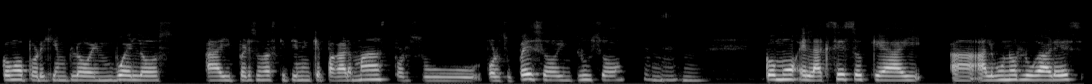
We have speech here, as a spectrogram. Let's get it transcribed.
como por ejemplo en vuelos hay personas que tienen que pagar más por su, por su peso incluso, como el acceso que hay a algunos lugares,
